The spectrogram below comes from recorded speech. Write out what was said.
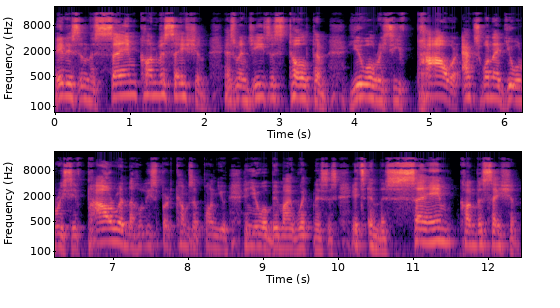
It is in the same conversation as when Jesus told them, You will receive power. Acts 1 8, you will receive power when the Holy Spirit comes upon you, and you will be my witnesses. It's in the same conversation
